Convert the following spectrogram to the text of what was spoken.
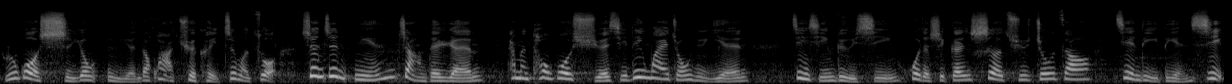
如果使用语言的话，却可以这么做。甚至年长的人，他们透过学习另外一种语言进行旅行，或者是跟社区周遭建立联系，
